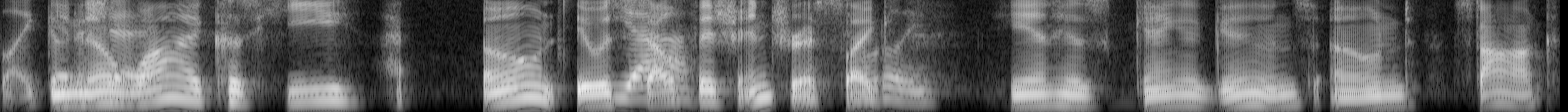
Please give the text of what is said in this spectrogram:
like go you to know shit. why? Because he owned. It was Yeah. selfish interests. Like Totally. he and his gang of goons owned stock,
